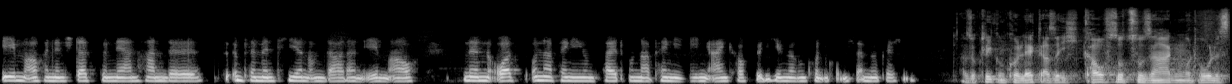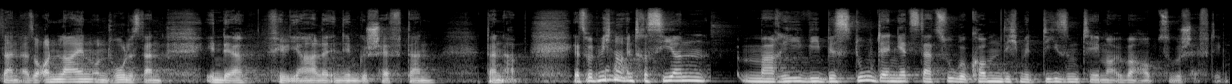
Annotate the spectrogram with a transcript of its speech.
eben auch in den stationären Handel zu implementieren, um da dann eben auch einen ortsunabhängigen und zeitunabhängigen Einkauf für die jüngeren Kundengruppen zu ermöglichen. Also Click und Collect, also ich kaufe sozusagen und hole es dann, also online und hole es dann in der Filiale, in dem Geschäft dann, dann ab. Jetzt würde mich genau. noch interessieren, Marie, wie bist du denn jetzt dazu gekommen, dich mit diesem Thema überhaupt zu beschäftigen?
